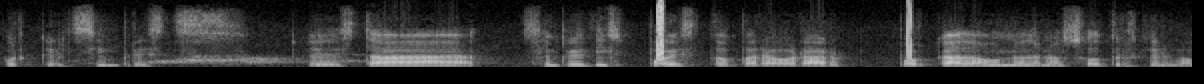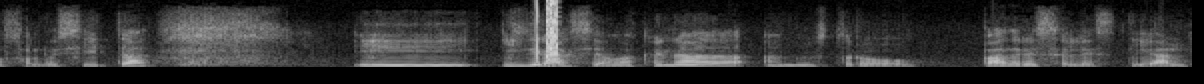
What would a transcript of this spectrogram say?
porque él siempre está siempre dispuesto para orar por cada uno de nosotros, quien lo solicita. Y gracias más que nada a nuestro Padre Celestial,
